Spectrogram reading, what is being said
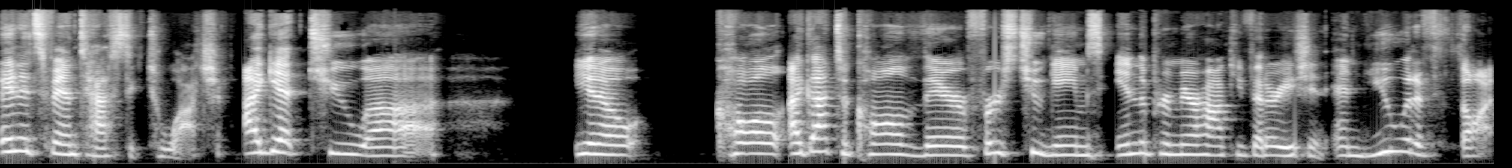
and it's fantastic to watch. I get to uh you know call I got to call their first two games in the Premier Hockey Federation and you would have thought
